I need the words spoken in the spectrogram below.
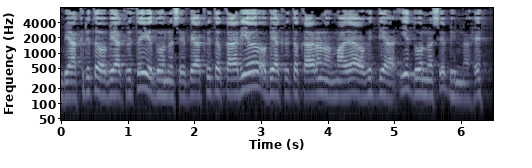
व्याकृत, अव्याकृत, ये दोनों से व्याकृत कार्य, अव्याकृत कारण, माया, अविद्या, ये दोनों से भिन्न है।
